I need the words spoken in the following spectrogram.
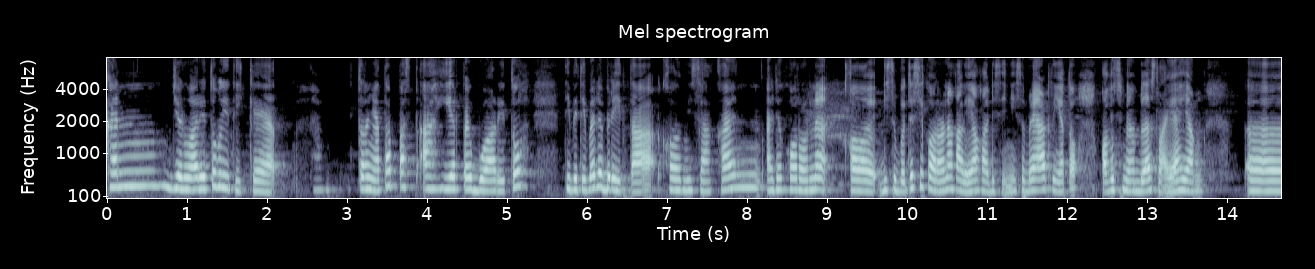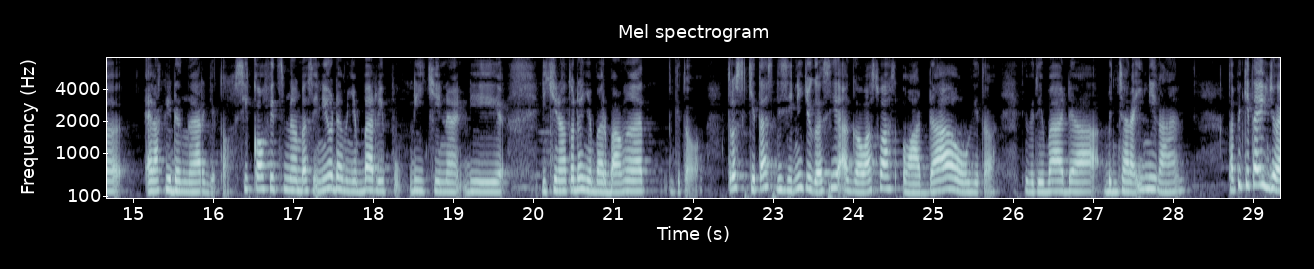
kan Januari itu beli tiket ternyata pas akhir Februari itu tiba-tiba ada berita kalau misalkan ada corona kalau disebutnya sih corona kali ya kalau di sini sebenarnya artinya tuh COVID-19 lah ya yang uh, enak didengar gitu. Si COVID-19 ini udah menyebar di di Cina di di Cina tuh udah nyebar banget gitu. Terus kita di sini juga sih agak was-was, wadaw gitu. Tiba-tiba ada bencana ini kan tapi kita enjoy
